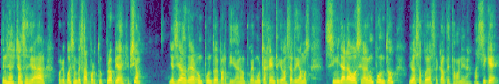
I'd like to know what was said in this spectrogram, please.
tenés las chances de ganar, porque puedes empezar por tu propia descripción. Y así vas a tener un punto de partida, ¿no? Porque hay mucha gente que va a ser, digamos, similar a vos en algún punto y vas a poder acercarte de esta manera. Así que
